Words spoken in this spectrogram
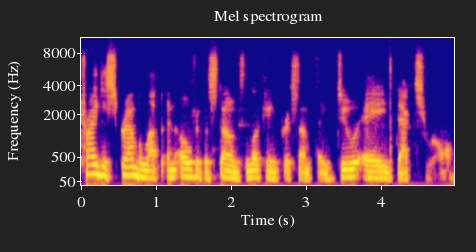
trying to scramble up and over the stones looking for something. Do a dex roll.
